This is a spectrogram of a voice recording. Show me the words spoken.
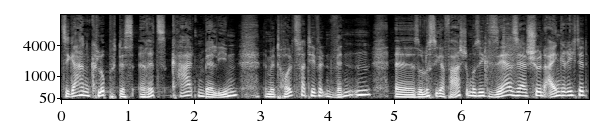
Zigarrenclub des Ritz-Carlton Berlin mit holzvertäfelten Wänden, äh, so lustiger Fahrstuhlmusik, sehr, sehr schön eingerichtet.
